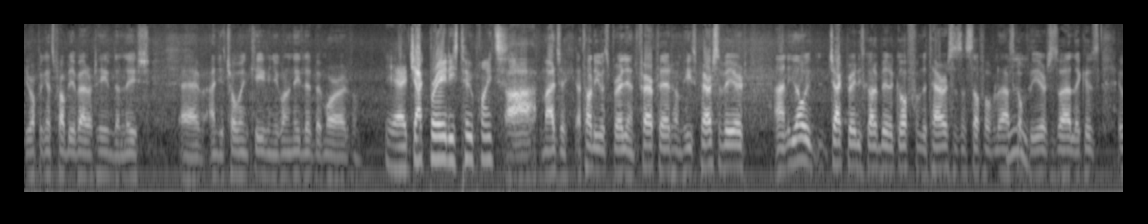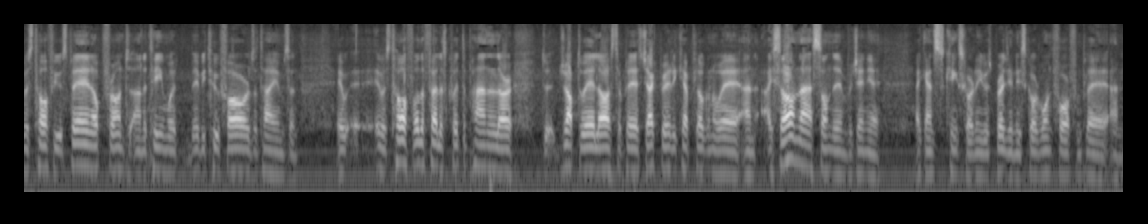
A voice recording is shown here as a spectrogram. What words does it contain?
you're up against probably a better team than Laois, um, and you throw in Keating, you're going to need a little bit more out of him. Yeah, Jack Brady's two points. Ah, magic! I thought he was brilliant. Fair play to him. He's persevered, and you know Jack Brady's got a bit of guff from the terraces and stuff over the last Mm. couple of years as well. Like it was, it was tough. He was playing up front on a team with maybe two forwards at times, and it, it was tough. Other fellas quit the panel or d- dropped away, lost their place. Jack Brady kept plugging away, and I saw him last Sunday in Virginia against Kingscourt, and he was brilliant. He scored one four from play, and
